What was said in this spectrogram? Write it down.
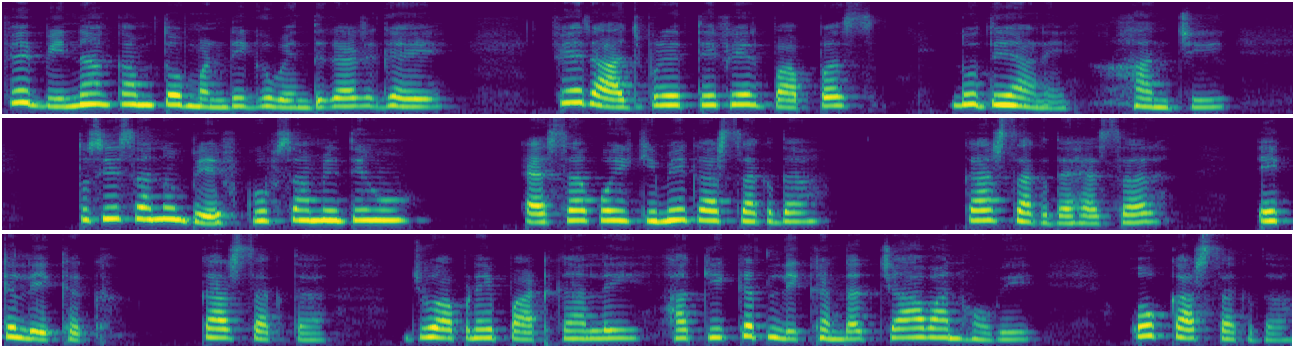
ਫਿਰ ਬਿਨਾਂ ਕੰਮ ਤੋਂ ਮੰਡੀ ਗੋਬਿੰਦਗੜ੍ਹ ਗਏ। ਫਿਰ ਰਾਜਪੁਰੇ ਤੇ ਫਿਰ ਵਾਪਸ ਲੁਧਿਆਣੇ। ਹਾਂਜੀ, ਤੁਸੀਂ ਸਾਨੂੰ ਬੇਵਕੂਫ ਸਮਝਦੇ ਹੋ? ਐਸਾ ਕੋਈ ਕਿਵੇਂ ਕਰ ਸਕਦਾ? ਕਰ ਸਕਦਾ ਹੈ ਸਰ, ਇੱਕ ਲੇਖਕ ਕਰ ਸਕਦਾ, ਜੋ ਆਪਣੇ ਪਾਠਕਾਂ ਲਈ ਹਕੀਕਤ ਲਿਖਣ ਦਾ ਚਾਹਵਾਨ ਹੋਵੇ, ਉਹ ਕਰ ਸਕਦਾ।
